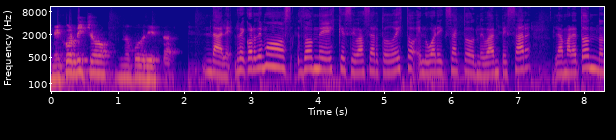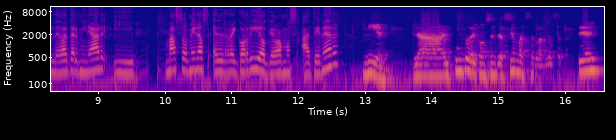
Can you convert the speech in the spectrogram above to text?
mejor dicho, no podría estar. Dale, recordemos dónde es que se va a hacer todo esto, el lugar exacto donde va a empezar la maratón, donde va a terminar y más o menos el recorrido que vamos a tener. Bien, el punto de concentración va a ser la Plaza Castel.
